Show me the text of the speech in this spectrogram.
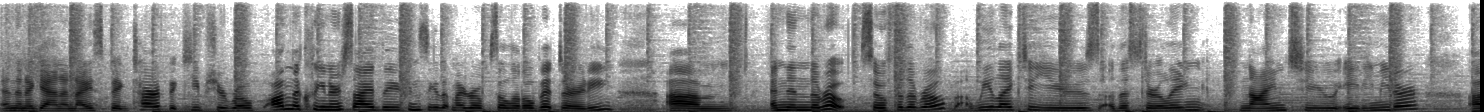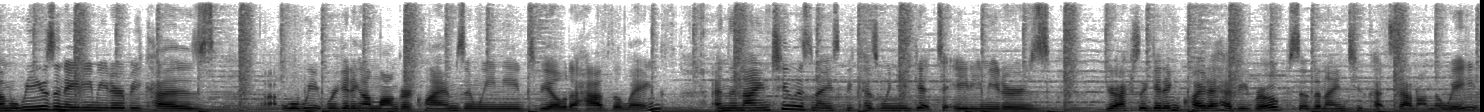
and then again, a nice big tarp. It keeps your rope on the cleaner side, though you can see that my rope's a little bit dirty. Um, and then the rope. So for the rope, we like to use the Sterling 9 to 80 meter. Um, we use an 80 meter because uh, well, we, are getting on longer climbs and we need to be able to have the length. And the 9.2 is nice because when you get to 80 meters, you're actually getting quite a heavy rope, so the 9.2 cuts down on the weight.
